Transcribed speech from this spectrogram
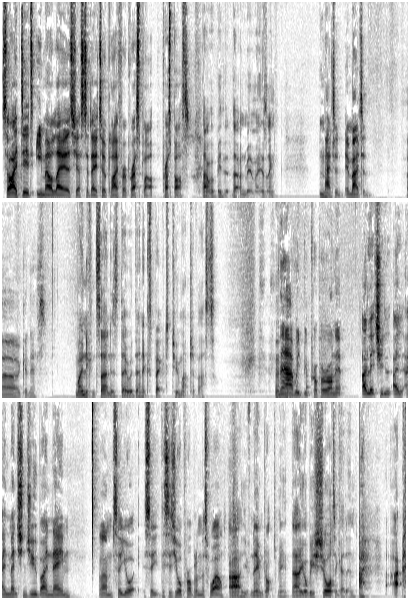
So I did email Layers yesterday to apply for a press pla- press pass. That would be th- that would be amazing. Imagine, imagine. Oh goodness. My only concern is they would then expect too much of us. nah, we'd be proper on it. I literally, I, I mentioned you by name, um. So you're, so this is your problem as well. Ah, you've name dropped me. Now you'll be sure to get in. I, I,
